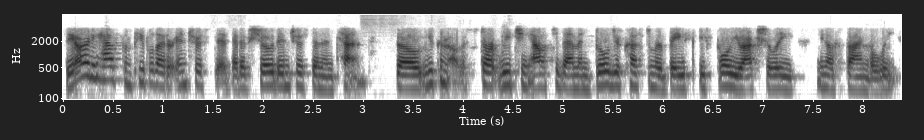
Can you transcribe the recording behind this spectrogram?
they already have some people that are interested that have showed interest and intent. So you can start reaching out to them and build your customer base before you actually you know sign the lease.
